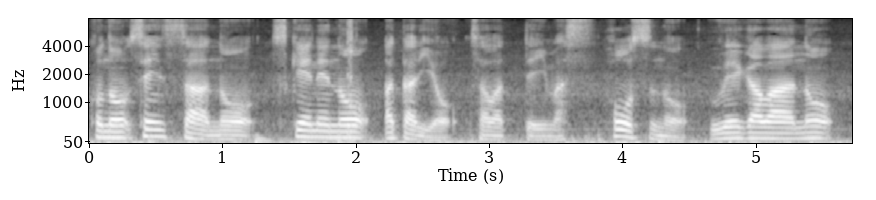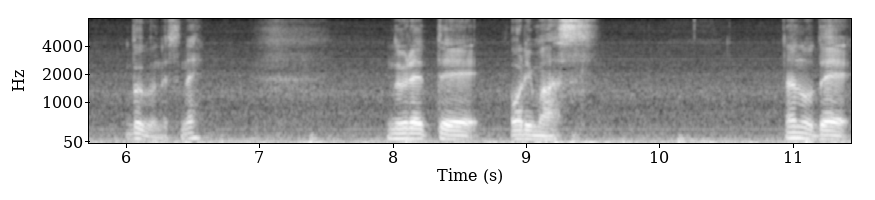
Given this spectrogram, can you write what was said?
このセンサーの付け根のあたりを触っています。ホースの上側の部分ですね。濡れております。なので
